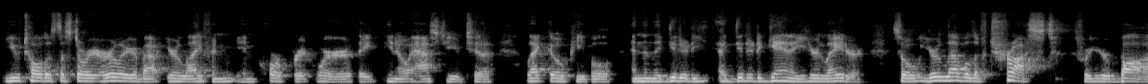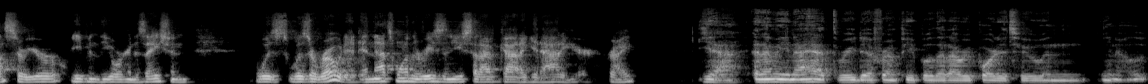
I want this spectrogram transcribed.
you told us the story earlier about your life in, in corporate where they you know asked you to let go people and then they did it uh, did it again a year later so your level of trust for your boss or your even the organization was was eroded. And that's one of the reasons you said i've got to get out of here right? Yeah. And i mean i had three different people that i reported to in you know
